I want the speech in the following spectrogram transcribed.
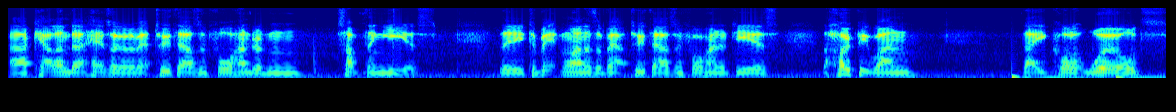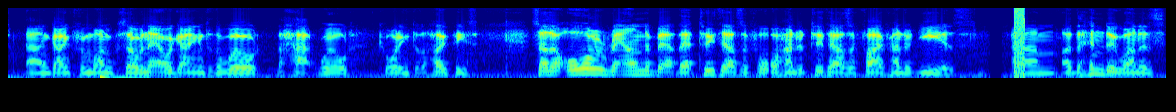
uh, calendar has it at about 2,400 and something years. The Tibetan one is about 2,400 years. The Hopi one, they call it worlds, and going from one. So now we're going into the world, the heart world, according to the Hopis. So they're all around about that 2,400, 2,500 years. Um, uh, the Hindu one is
